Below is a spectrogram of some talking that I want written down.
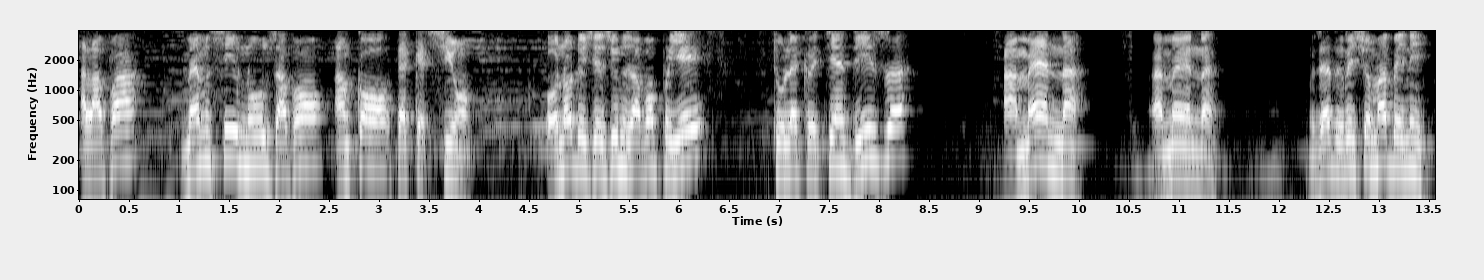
à l'avant, même si nous avons encore des questions. Au nom de Jésus, nous avons prié. Tous les chrétiens disent Amen. Amen. Vous êtes richement bénis.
